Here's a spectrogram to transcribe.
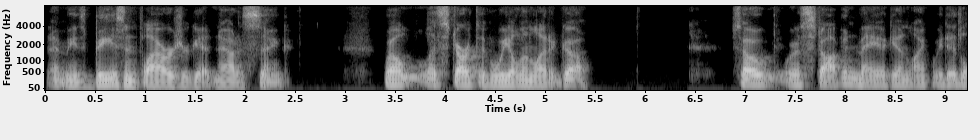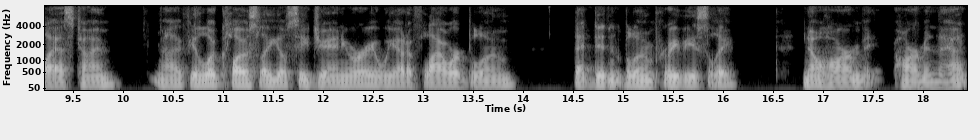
That means bees and flowers are getting out of sync. Well, let's start the wheel and let it go. So we'll stop in May again, like we did last time. Uh, if you look closely, you'll see January we had a flower bloom that didn't bloom previously. No harm harm in that.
